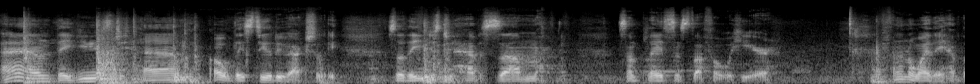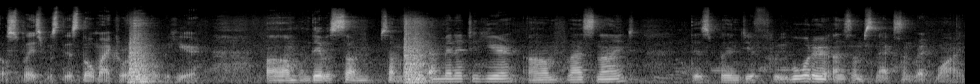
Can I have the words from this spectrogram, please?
And they used to have oh they still do actually. So they used to have some some plates and stuff over here. I don't know why they have those plates because there's no microwave over here. Um, there was some some amenity here um, last night. There's plenty of free water and some snacks and red wine.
